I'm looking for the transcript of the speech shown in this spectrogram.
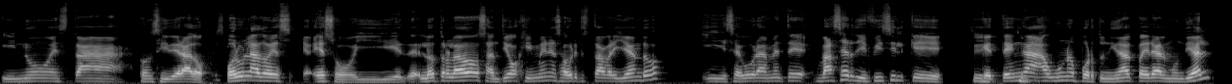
y no está considerado. Por un lado es eso y del otro lado Santiago Jiménez ahorita está brillando y seguramente va a ser difícil que, que tenga una oportunidad para ir al Mundial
